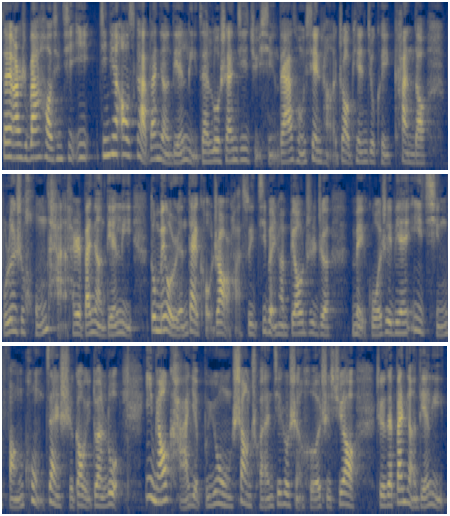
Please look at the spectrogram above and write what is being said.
三月二十八号，星期一，今天奥斯卡颁奖典礼在洛杉矶举行。大家从现场的照片就可以看到，不论是红毯还是颁奖典礼，都没有人戴口罩哈，所以基本上标志着美国这边疫情防控暂时告一段落。疫苗卡也不用上传接受审核，只需要这个在颁奖典礼。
